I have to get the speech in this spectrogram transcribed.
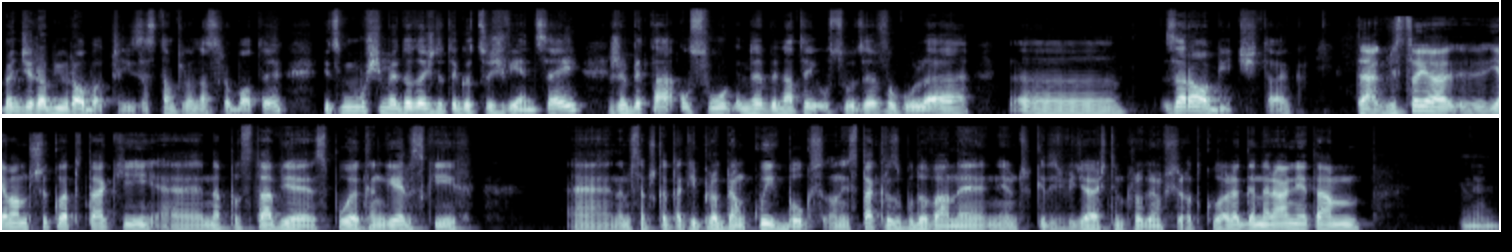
będzie robił robot, czyli zastąpią nas roboty, więc my musimy dodać do tego coś więcej, żeby ta usługa, żeby na tej usłudze w ogóle e, zarobić, tak? Tak, wiesz co, ja, ja mam przykład taki e, na podstawie spółek angielskich, tam jest na przykład taki program QuickBooks, on jest tak rozbudowany, nie wiem czy kiedyś widziałeś ten program w środku, ale generalnie tam nie.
